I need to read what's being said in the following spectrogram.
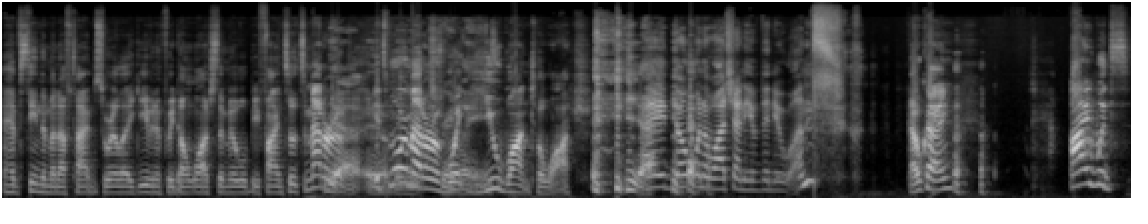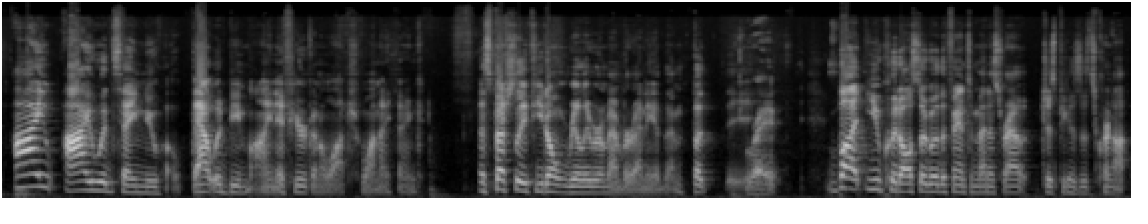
have seen them enough times where, like, even if we don't watch them, it will be fine. So it's a matter Yeah, of it's more a matter of what extremely you want to watch. yeah. I don't want to watch any of the new ones. Okay. I would i i would say New Hope. That would be mine if you're gonna watch one. I think, especially if you don't really remember any of them. But eh, right. but you could also go the Phantom Menace route just because it's chrono-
